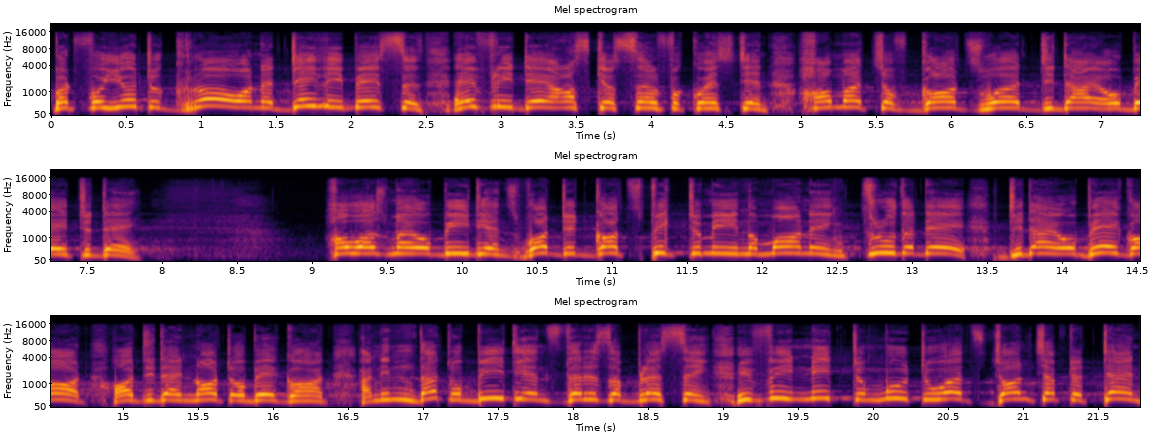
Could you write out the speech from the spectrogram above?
But for you to grow on a daily basis, every day ask yourself a question How much of God's word did I obey today? How was my obedience? What did God speak to me in the morning, through the day? Did I obey God or did I not obey God? And in that obedience, there is a blessing. If we need to move towards John chapter 10,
